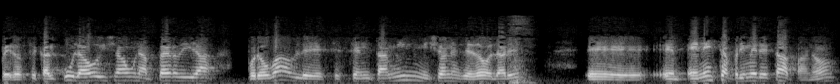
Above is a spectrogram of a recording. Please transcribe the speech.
pero se calcula hoy ya una pérdida probable de 60 mil millones de dólares en, en, esta primera etapa, ¿no?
